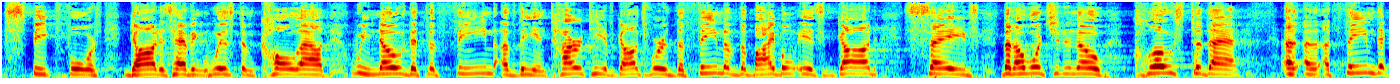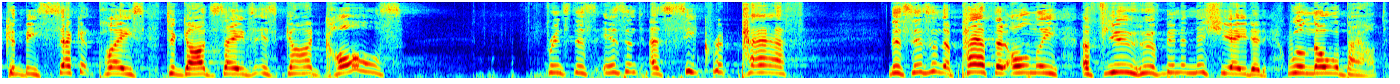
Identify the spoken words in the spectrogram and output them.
speak forth? God is having wisdom call out. We know that the theme of the entirety of God's Word, the theme of the Bible is God saves. But I want you to know close to that, a, a, theme that could be second place to God saves is God calls. Friends, this isn't a secret path. This isn't a path that only a few who have been initiated will know about.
